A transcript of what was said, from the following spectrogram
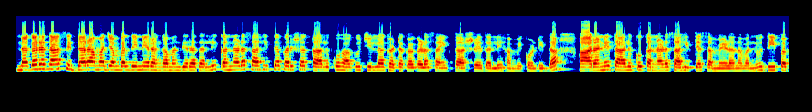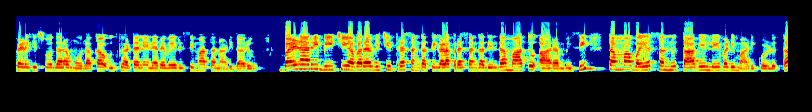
ನಗರದ ಸಿದ್ದರಾಮ ಜಂಬಲ್ದಿನ್ನಿ ರಂಗಮಂದಿರದಲ್ಲಿ ಕನ್ನಡ ಸಾಹಿತ್ಯ ಪರಿಷತ್ ತಾಲೂಕು ಹಾಗೂ ಜಿಲ್ಲಾ ಘಟಕಗಳ ಸಂಯುಕ್ತ ಆಶ್ರಯದಲ್ಲಿ ಹಮ್ಮಿಕೊಂಡಿದ್ದ ಆರನೇ ತಾಲೂಕು ಕನ್ನಡ ಸಾಹಿತ್ಯ ಸಮ್ಮೇಳನವನ್ನು ದೀಪ ಬೆಳಗಿಸುವುದರ ಮೂಲಕ ಉದ್ಘಾಟನೆ ನೆರವೇರಿಸಿ ಮಾತನಾಡಿದರು. ಬಳ್ಳಾರಿ ಬೀಚಿ ಅವರ ವಿಚಿತ್ರ ಸಂಗತಿಗಳ ಪ್ರಸಂಗದಿಂದ ಮಾತು ಆರಂಭಿಸಿ ತಮ್ಮ ವಯಸ್ಸನ್ನು ತಾವೇ ಲೇವಡಿ ಮಾಡಿಕೊಳ್ಳುತ್ತಾ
